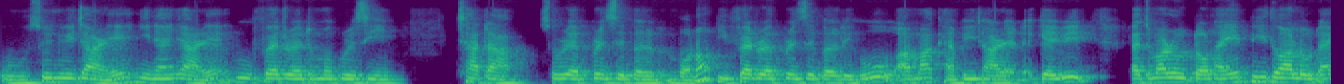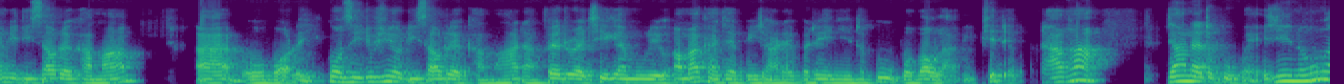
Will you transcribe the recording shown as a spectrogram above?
ဟိုဆွေးနွေးကြတယ်ညှိနှိုင်းကြတယ်အခု Federal Democracy charter ဆိုတဲ့ principle ပေါ့နော်ဒီ federal principle တွေကိုအာမခံပေးထားတယ်အကယ်၍ဒါကျမတို့တော်လှန်ရေးပြီးသွားလို့တိုင်းပြည်တည်ဆောက်တဲ့အခါမှာ အာဟိုပေါ့လေ constitution ကိုတည်ဆောက်တဲ့အခါမှာဒါ federal အခြေခံမူတွေကိုအာမခံချက်ပေးထားတဲ့ပြည်ညင်တစ်ခုပေါ်ပေါက်လာပြီဖြစ်တယ်ဒါကရလဒ်တစ်ခုပဲအရင်တုန်းက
